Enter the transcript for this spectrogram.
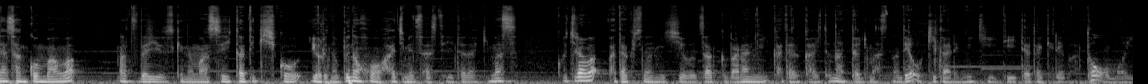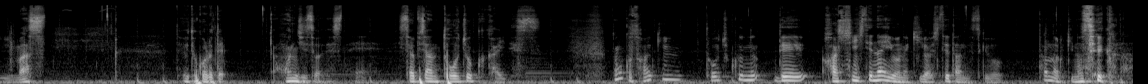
皆さんこんばんは。松田祐介の麻酔科的思考夜の部の方を始めさせていただきます。こちらは私の日常をざっくばらんに語る回となっておりますのでお気軽に聞いていただければと思います。というところで本日はですね久々の当直会です。なんか最近当直で発信してないような気がしてたんですけど単なる気のせいかな。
